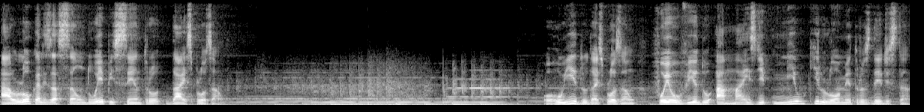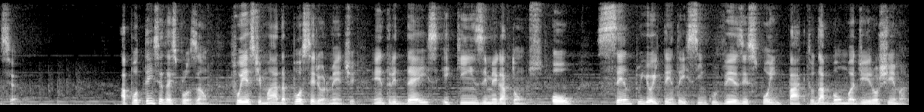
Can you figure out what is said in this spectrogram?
a localização do epicentro da explosão. O ruído da explosão foi ouvido a mais de mil quilômetros de distância. A potência da explosão foi estimada posteriormente entre 10 e 15 megatons, ou 185 vezes o impacto da bomba de Hiroshima,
